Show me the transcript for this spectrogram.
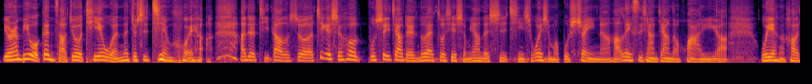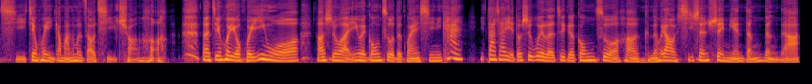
有人比我更早就贴文，那就是建辉啊。他就提到了说，这个时候不睡觉的人都在做些什么样的事情？是为什么不睡呢？哈，类似像这样的话语啊，我也很好奇，建辉你干嘛那么早起床？哈，那建辉有回应我，他说啊，因为工作的关系，你看大家也都是为了这个工作哈，可能会要牺牲睡眠等等的啊。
